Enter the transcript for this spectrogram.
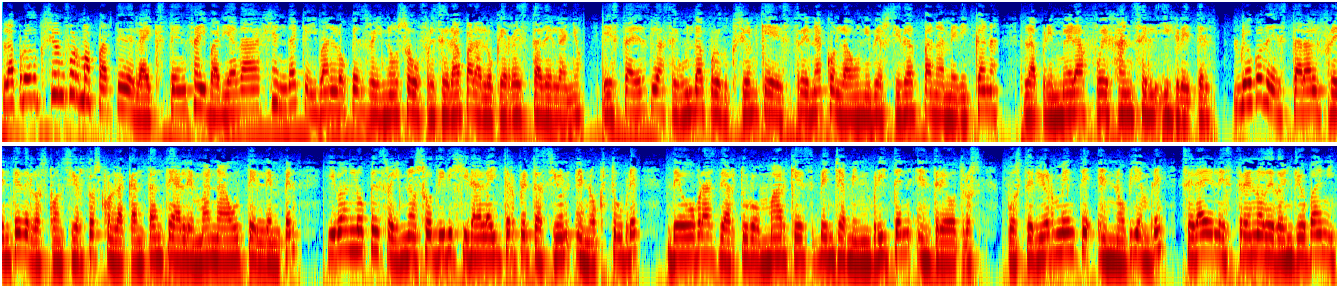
La producción forma parte de la extensa y variada agenda que Iván López Reynoso ofrecerá para lo que resta del año. Esta es la segunda producción que estrena con la Universidad Panamericana. La primera fue Hansel y Gretel. Luego de estar al frente de los conciertos con la cantante alemana Ute Lemper, Iván López Reynoso dirigirá la interpretación en octubre de obras de Arturo Márquez, Benjamin Britten, entre otros. Posteriormente, en noviembre, será el estreno de Don Giovanni,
